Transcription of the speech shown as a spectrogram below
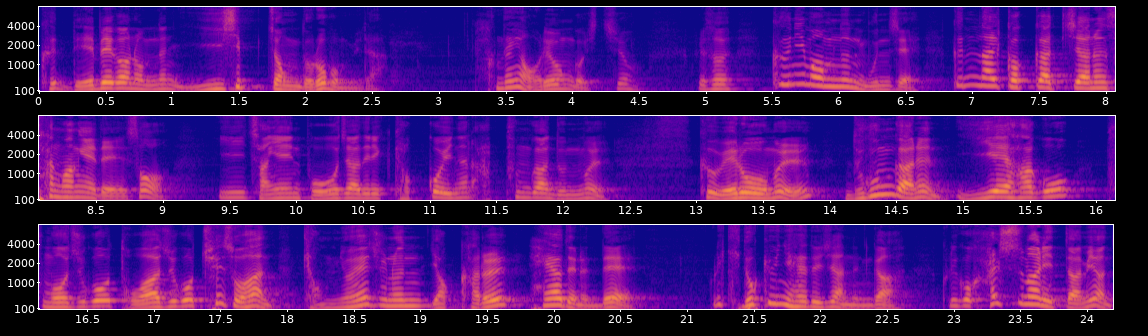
그 4배가 넘는 20 정도로 봅니다. 상당히 어려운 것이죠. 그래서 끊임없는 문제, 끝날 것 같지 않은 상황에 대해서 이 장애인 보호자들이 겪고 있는 아픔과 눈물, 그 외로움을 누군가는 이해하고 품어주고 도와주고 최소한 격려해주는 역할을 해야 되는데 우리 기독교인이 해야 되지 않는가? 그리고 할 수만 있다면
